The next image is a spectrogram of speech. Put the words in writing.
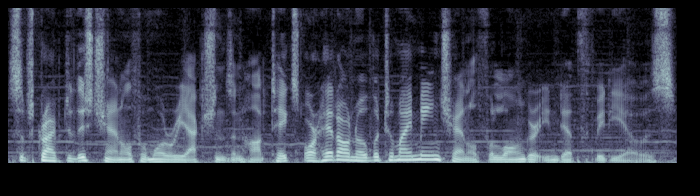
Subscribe to this channel for more reactions and hot takes, or head on over to my main channel for longer in-depth videos.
